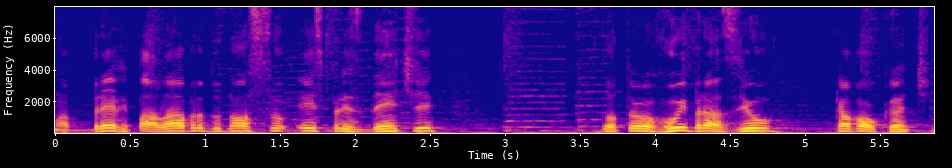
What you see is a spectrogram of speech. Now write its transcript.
uma breve palavra do nosso ex-presidente, Dr. Rui Brasil Cavalcante.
